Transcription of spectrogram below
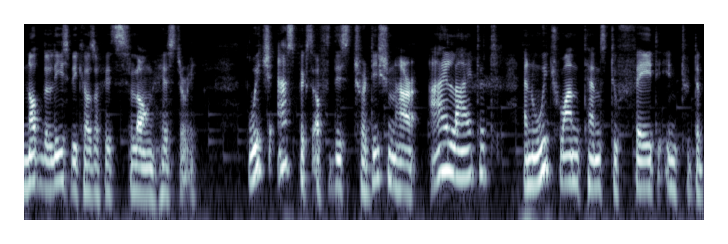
not the least because of its long history. Which aspects of this tradition are highlighted and which one tends to fade into the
